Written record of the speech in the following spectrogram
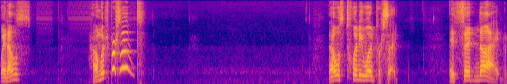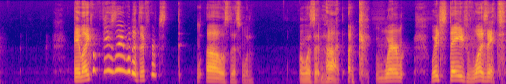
Wait, that was. How much percent? That was 21%. It said 9. Am I confusing with a difference? Oh, it was this one. Or was it not? Where. Which stage was it?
